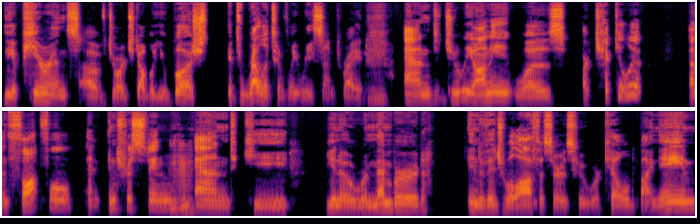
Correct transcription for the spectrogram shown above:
the appearance of George W. Bush, it's relatively recent, right? Mhm. And Giuliani was articulate and thoughtful and interesting, Mhm. and he, you know, remembered individual officers who were killed by name.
